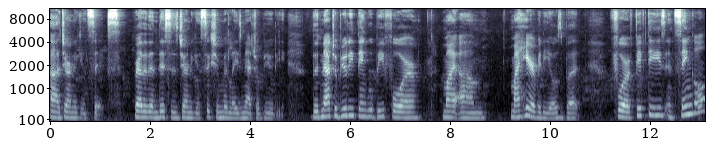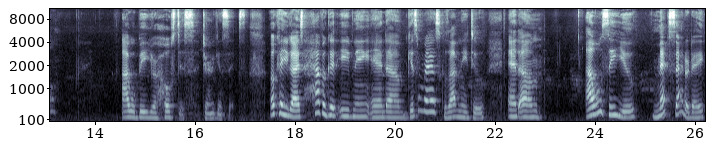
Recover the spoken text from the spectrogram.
uh, Jernigan 6, rather than this is Jernigan 6, your middle aged natural beauty. The natural beauty thing will be for my um my hair videos, but for 50s and single, I will be your hostess, Jernigan 6. Okay, you guys, have a good evening and um, get some rest because I need to. And um, I will see you next Saturday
